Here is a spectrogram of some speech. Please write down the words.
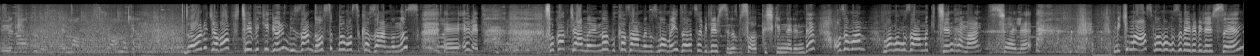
Penaltıdır. Penaltısı şu an o geldi. Doğru cevap. Tebrik ediyorum. Bizden dostluk maması kazandınız. Ee, evet. Sokak canlarına bu kazandığınız mamayı dağıtabilirsiniz bu soğuk kış günlerinde. O zaman mamamızı almak için hemen şöyle Mickey Mouse mamamızı verebilirsin.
